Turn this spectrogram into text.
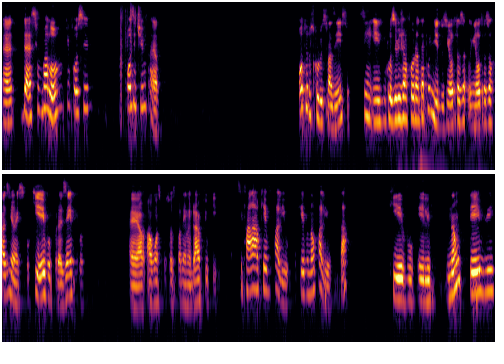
é, desse um valor que fosse positivo para ela. Outros clubes fazem isso? Sim, e inclusive já foram até punidos em outras, em outras ocasiões. O Kievo, por exemplo, é, algumas pessoas podem lembrar que o que se falar ah, o Kievo faliu, o Kievo não faliu, tá? O Kievo ele não teve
